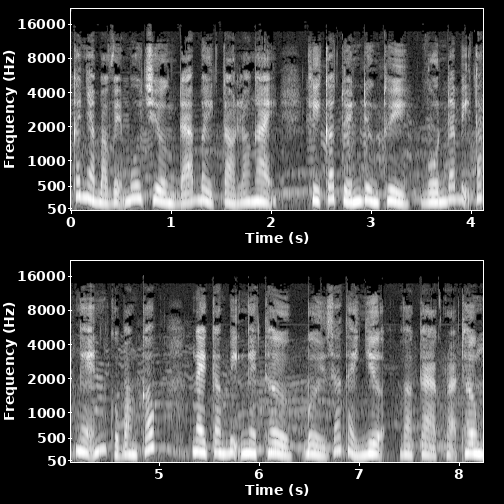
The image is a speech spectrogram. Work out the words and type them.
các nhà bảo vệ môi trường đã bày tỏ lo ngại khi các tuyến đường thủy vốn đã bị tắc nghẽn của Bangkok ngày càng bị nghẹt thở bởi rác thải nhựa và cả crạ thông.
